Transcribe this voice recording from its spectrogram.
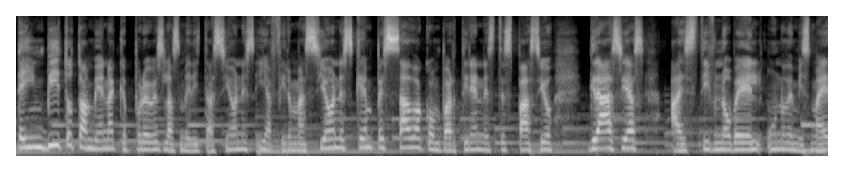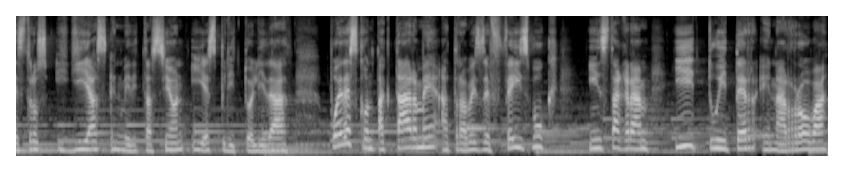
Te invito también a que pruebes las meditaciones y afirmaciones que he empezado a compartir en este espacio gracias a Steve Nobel, uno de mis maestros y guías en meditación y espiritualidad. Puedes contactarme a través de Facebook, Instagram y Twitter en arroba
